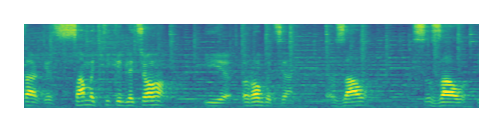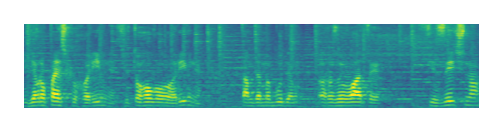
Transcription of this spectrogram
так. І Саме тільки для цього і робиться зал, зал європейського рівня, світового рівня, там, де ми будемо розвивати фізично,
